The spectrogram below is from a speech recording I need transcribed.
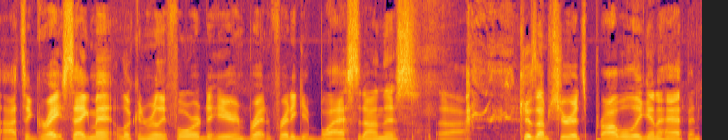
uh, it's a great segment. Looking really forward to hearing Brett and Freddie get blasted on this because I'm sure it's probably going to happen.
